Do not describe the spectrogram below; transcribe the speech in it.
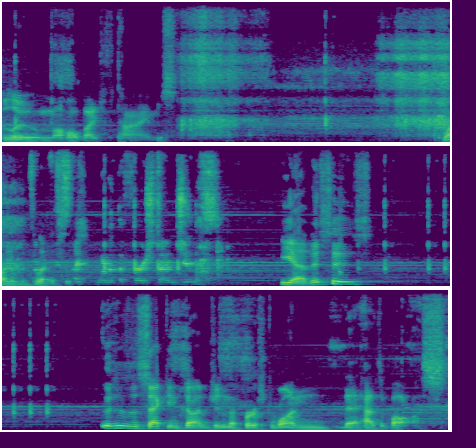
bloom a whole bunch of times. One of the places. like one of the first dungeons. Yeah, this is this is the second dungeon, the first one that has a boss.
